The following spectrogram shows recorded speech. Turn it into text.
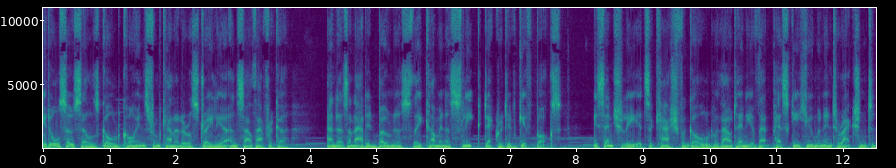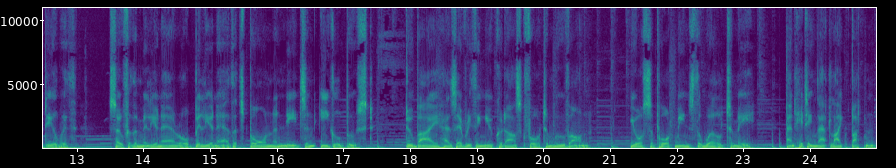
It also sells gold coins from Canada, Australia and South Africa. And as an added bonus, they come in a sleek decorative gift box. Essentially, it's a cash for gold without any of that pesky human interaction to deal with. So for the millionaire or billionaire that's born and needs an eagle boost, Dubai has everything you could ask for to move on. Your support means the world to me, and hitting that like button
